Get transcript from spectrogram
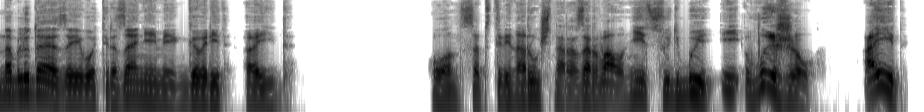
наблюдая за его терзаниями, говорит Аид. Он собственноручно разорвал нить судьбы и выжил. Аид,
